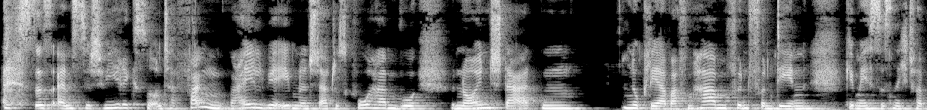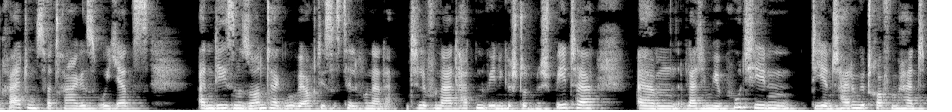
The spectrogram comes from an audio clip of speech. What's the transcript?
ist das eines der schwierigsten Unterfangen, weil wir eben einen Status quo haben, wo neun Staaten Nuklearwaffen haben, fünf von denen gemäß des Nichtverbreitungsvertrages, wo jetzt an diesem Sonntag, wo wir auch dieses Telefonat, Telefonat hatten, wenige Stunden später, ähm, Wladimir Putin die Entscheidung getroffen hat,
